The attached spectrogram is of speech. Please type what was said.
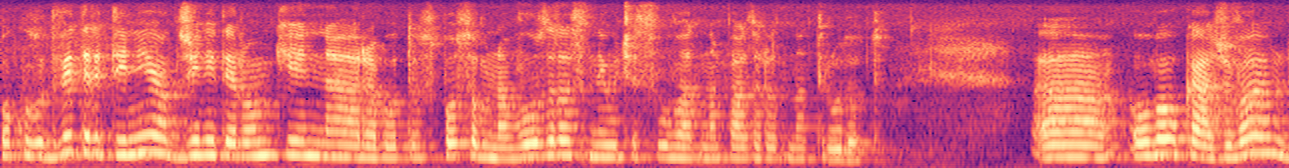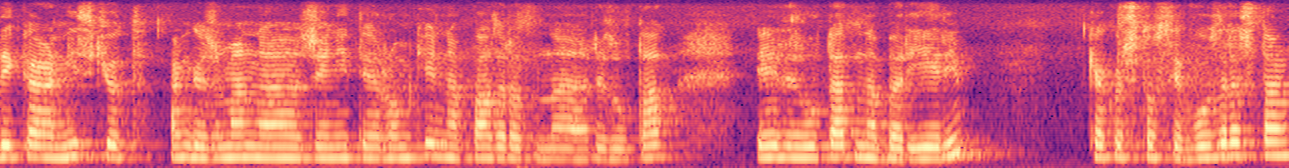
околу две третини од жените ромки на работоспособна возраст не учествуваат на пазарот на трудот. ова укажува дека нискиот ангажман на жените ромки на пазарот на резултат е резултат на бариери, како што се возраста,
